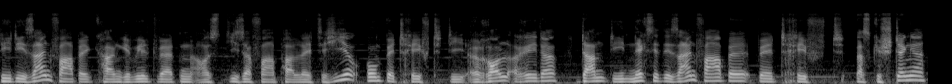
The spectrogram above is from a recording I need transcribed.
Die Designfarbe kann gewählt werden aus dieser Farbpalette hier und betrifft die Rollräder. Dann die nächste Designfarbe betrifft das Gestänge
